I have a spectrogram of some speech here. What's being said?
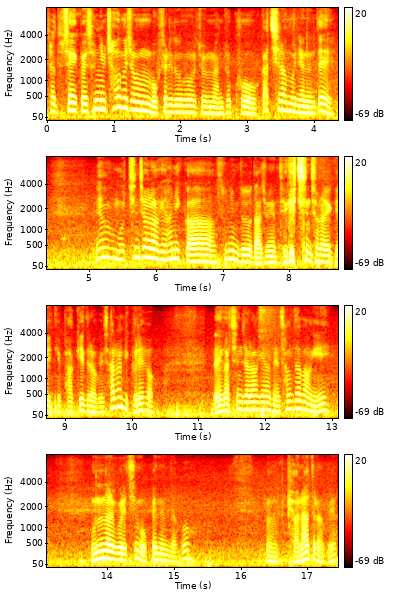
잘 도착했고요. 손님 처음에 좀 목소리도 좀 안 좋고 까칠한 분이었는데 그냥 뭐 친절하게 하니까 손님도 나중에 되게 친절하게 이렇게 바뀌더라고요. 사람이 그래요. 내가 친절하게 하면 상대방이 우는 얼굴에 침 못 뱉는다고 어, 변하더라고요. 예,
